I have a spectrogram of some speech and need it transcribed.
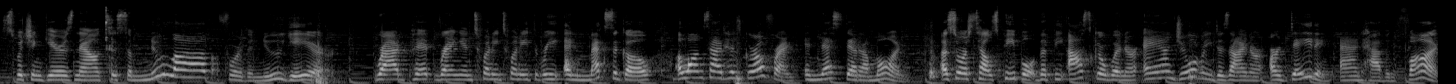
Switching gears now to some new love for the new year. Brad Pitt rang in 2023 in Mexico alongside his girlfriend, Ines de Ramon. A source tells people that the Oscar winner and jewelry designer are dating and having fun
